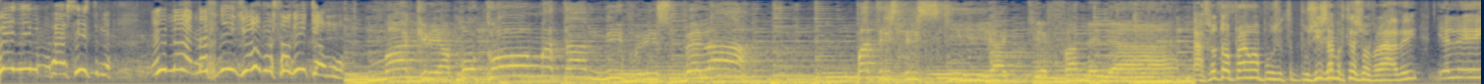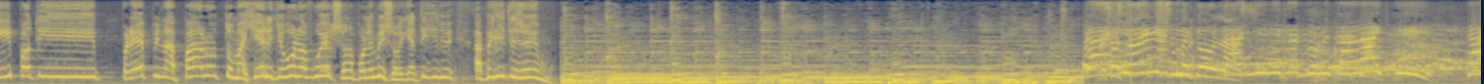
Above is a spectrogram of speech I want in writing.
Δεν είμαι ρασίστρια. Είμαι παιχνίδι όπως το δίκαιο μου. Μάκρυ από κόμματα μη βρεις μπελά, πάτρις θρησκεία και φαμελιά. Αυτό το πράγμα που, που ζήσαμε χθες το βράδυ, ε, λέ- είπα ότι πρέπει να πάρω το μαχαίρι και εγώ να βγω έξω να πολεμήσω, γιατί απειλεί τη ζωή μου. κιόλας. Τα νίνικα του Μηταράκη. Τα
